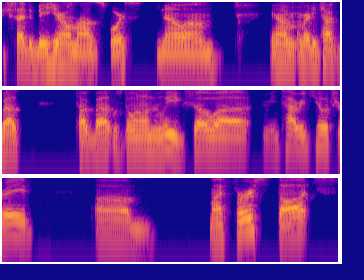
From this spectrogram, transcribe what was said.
excited to be here on Miles of Sports. You know, um, you know, I'm, I'm ready to talk about talk about what's going on in the league. So, uh, I mean, Tyreek Hill trade um, my first thoughts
